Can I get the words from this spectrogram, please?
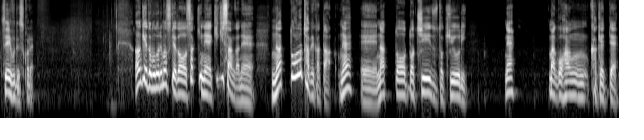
セーフですこれ。アンケート戻りますけどさっきねキキさんがね納豆の食べ方ね、えー、納豆とチーズときゅうりね。まあご飯かけて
